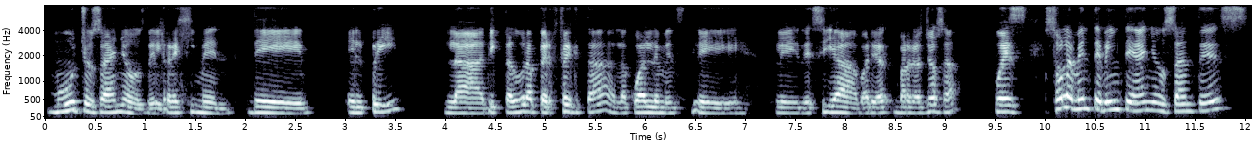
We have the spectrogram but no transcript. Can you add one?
muchos años del régimen de el PRI, la dictadura perfecta, a la cual le, le, decía Vargas Llosa, pues solamente 20 años antes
